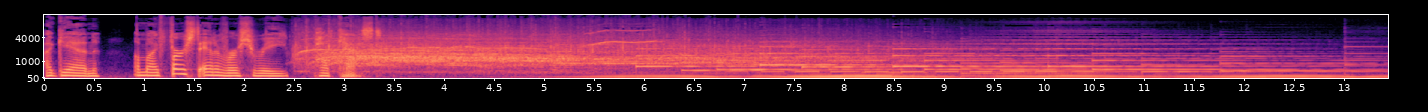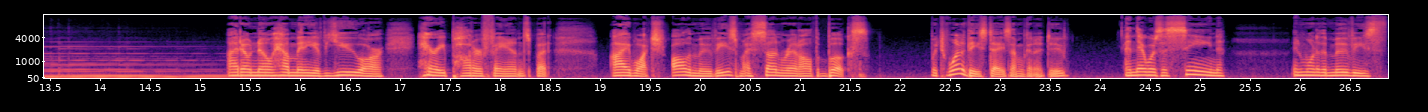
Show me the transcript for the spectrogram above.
again on my first anniversary podcast. I don't know how many of you are Harry Potter fans, but I watched all the movies. My son read all the books, which one of these days I'm going to do. And there was a scene in one of the movies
